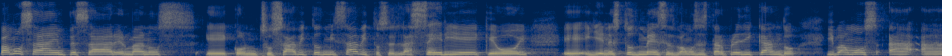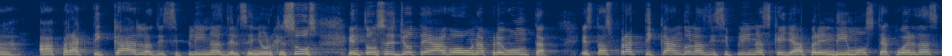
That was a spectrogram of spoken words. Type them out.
vamos a empezar, hermanos, eh, con sus hábitos, mis hábitos. Es la serie que hoy eh, y en estos meses vamos a estar predicando y vamos a, a practicar las disciplinas del Señor Jesús. Entonces yo te hago una pregunta. ¿Estás practicando las disciplinas que ya aprendimos? ¿Te acuerdas?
